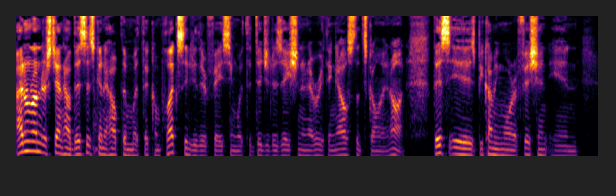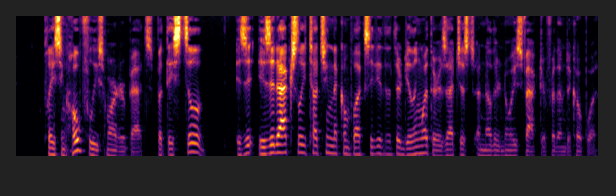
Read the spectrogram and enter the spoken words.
I don't understand how this is going to help them with the complexity they're facing with the digitization and everything else that's going on. This is becoming more efficient in placing hopefully smarter bets, but they still is it is it actually touching the complexity that they're dealing with or is that just another noise factor for them to cope with?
